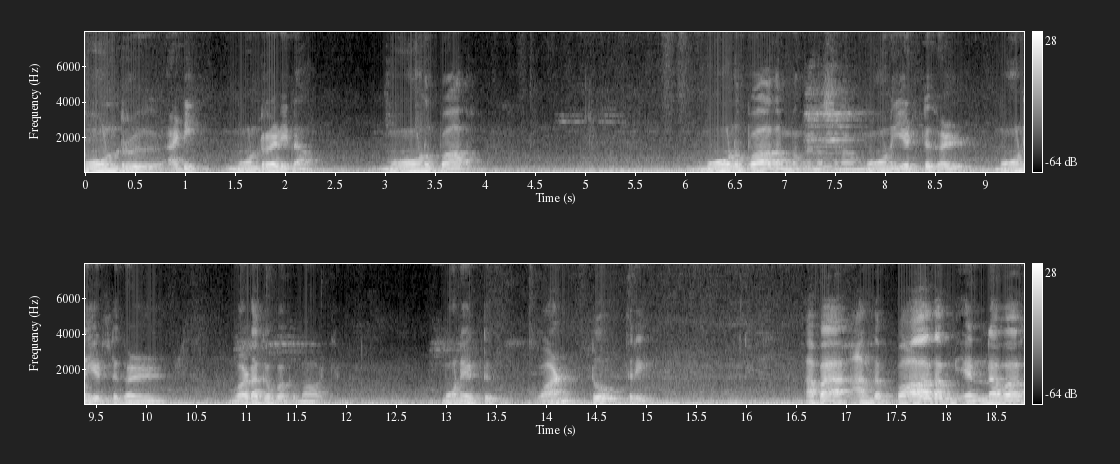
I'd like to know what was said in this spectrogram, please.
மூன்று அடி மூன்று அடினா மூணு பாதம். மூணு பாதம் வந்து என்ன சொன்னால் மூணு எட்டுகள் மூணு எட்டுகள் வடக்கு பக்கமாக வைக்கணும். மூணு எட்டு. ஒன் டூ த்ரீ அப்போ அந்த பாதம் என்னவாக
